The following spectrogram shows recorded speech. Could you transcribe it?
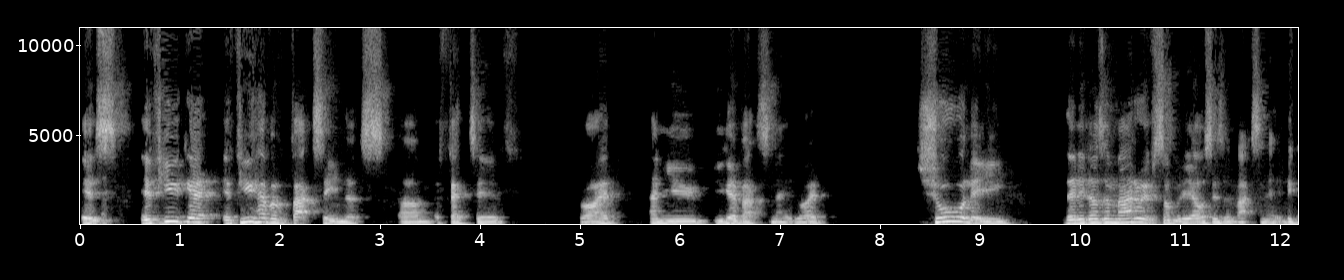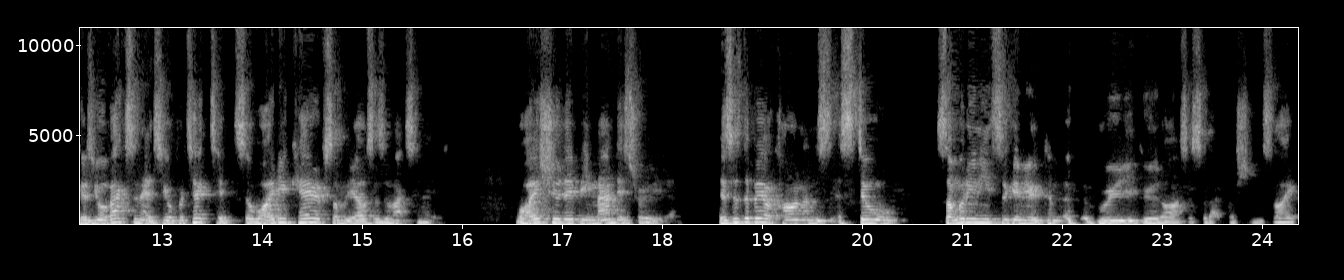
it's if you get, if you have a vaccine that's um, effective, right? And you, you get vaccinated, right? Surely then it doesn't matter if somebody else isn't vaccinated because you're vaccinated, so you're protected. So why do you care if somebody else isn't vaccinated? Why should it be mandatory? This is the bit I can't understand. Still, somebody needs to give you a, a, really good answer to that question. It's like,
